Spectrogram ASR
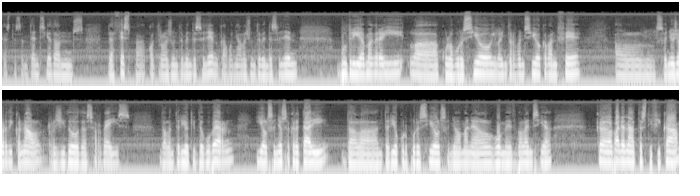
aquesta sentència doncs, de CESPA contra l'Ajuntament de Sallent, que ha guanyat l'Ajuntament de Sallent, voldríem agrair la col·laboració i la intervenció que van fer el senyor Jordi Canal, regidor de serveis de l'anterior equip de govern, i el senyor secretari de l'anterior corporació, el senyor Manel Gómez València, que van anar a testificar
